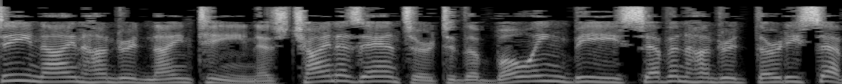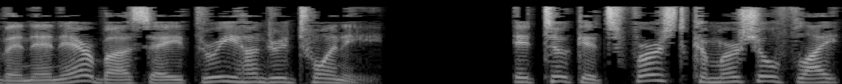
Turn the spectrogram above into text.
C919 is China's answer to the Boeing B737 and Airbus A320. It took its first commercial flight.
